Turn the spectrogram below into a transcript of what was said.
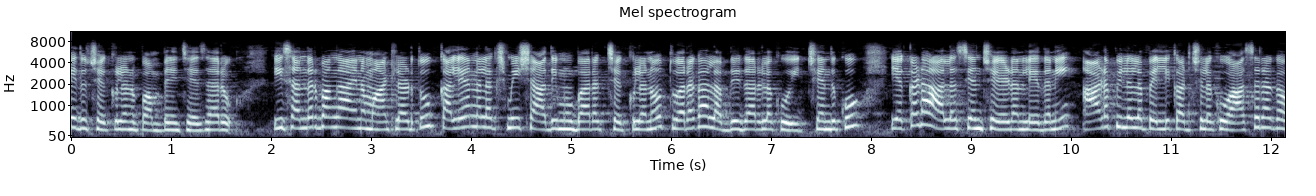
ఐదు చెక్కులను పంపిణీ చేశారు. ఈ సందర్భంగా ఆయన మాట్లాడుతూ కళ్యాణ లక్ష్మి షాదీ ముబారక్ చెక్కులను త్వరగా లబ్ధిదారులకు ఇచ్చేందుకు ఎక్కడ ఆలస్యం చేయడం లేదని ఆడపిల్లల పెళ్ళి ఖర్చులకు ఆసరాగా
